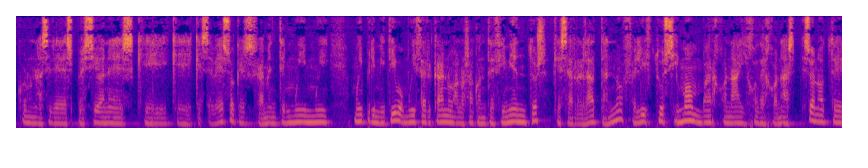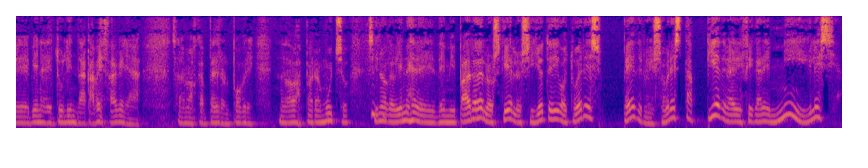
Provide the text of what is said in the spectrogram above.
con una serie de expresiones que, que, se ve eso, que es realmente muy, muy, muy primitivo, muy cercano a los acontecimientos que se relatan, ¿no? Feliz tú, Simón Barjoná, hijo de Jonás. Eso no te viene de tu linda cabeza, que ya sabemos que Pedro el pobre no daba para mucho, sino que viene de, de mi Padre de los cielos. Y yo te digo, tú eres Pedro, y sobre esta piedra edificaré mi iglesia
